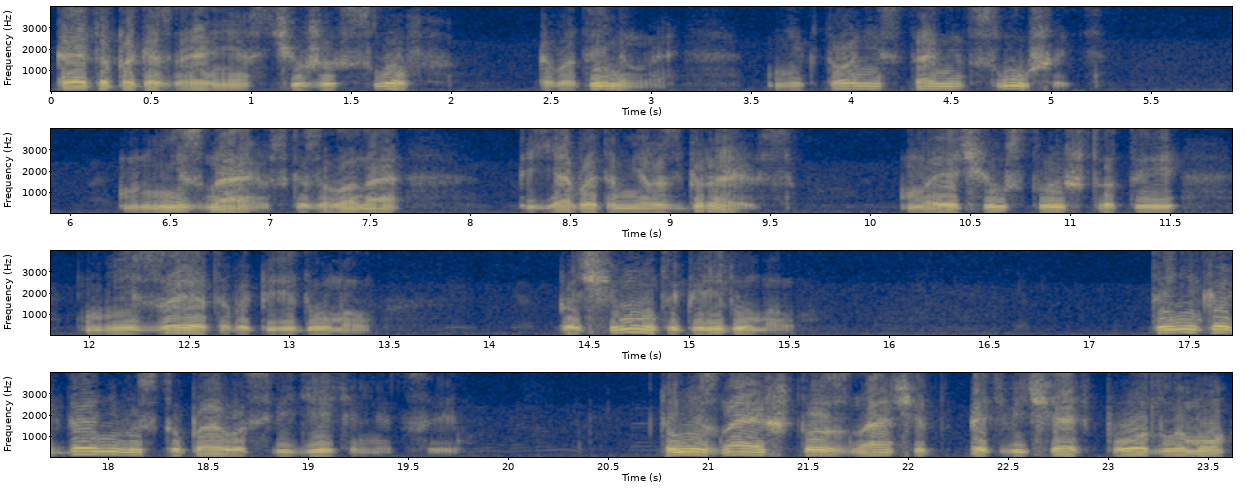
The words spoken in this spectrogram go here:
Это показания с чужих слов. Вот именно. Никто не станет слушать». «Не знаю», — сказала она, — «я в этом не разбираюсь. Но я чувствую, что ты не из-за этого передумал». «Почему ты передумал?» «Ты никогда не выступала свидетельницей. Ты не знаешь, что значит отвечать подлому,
